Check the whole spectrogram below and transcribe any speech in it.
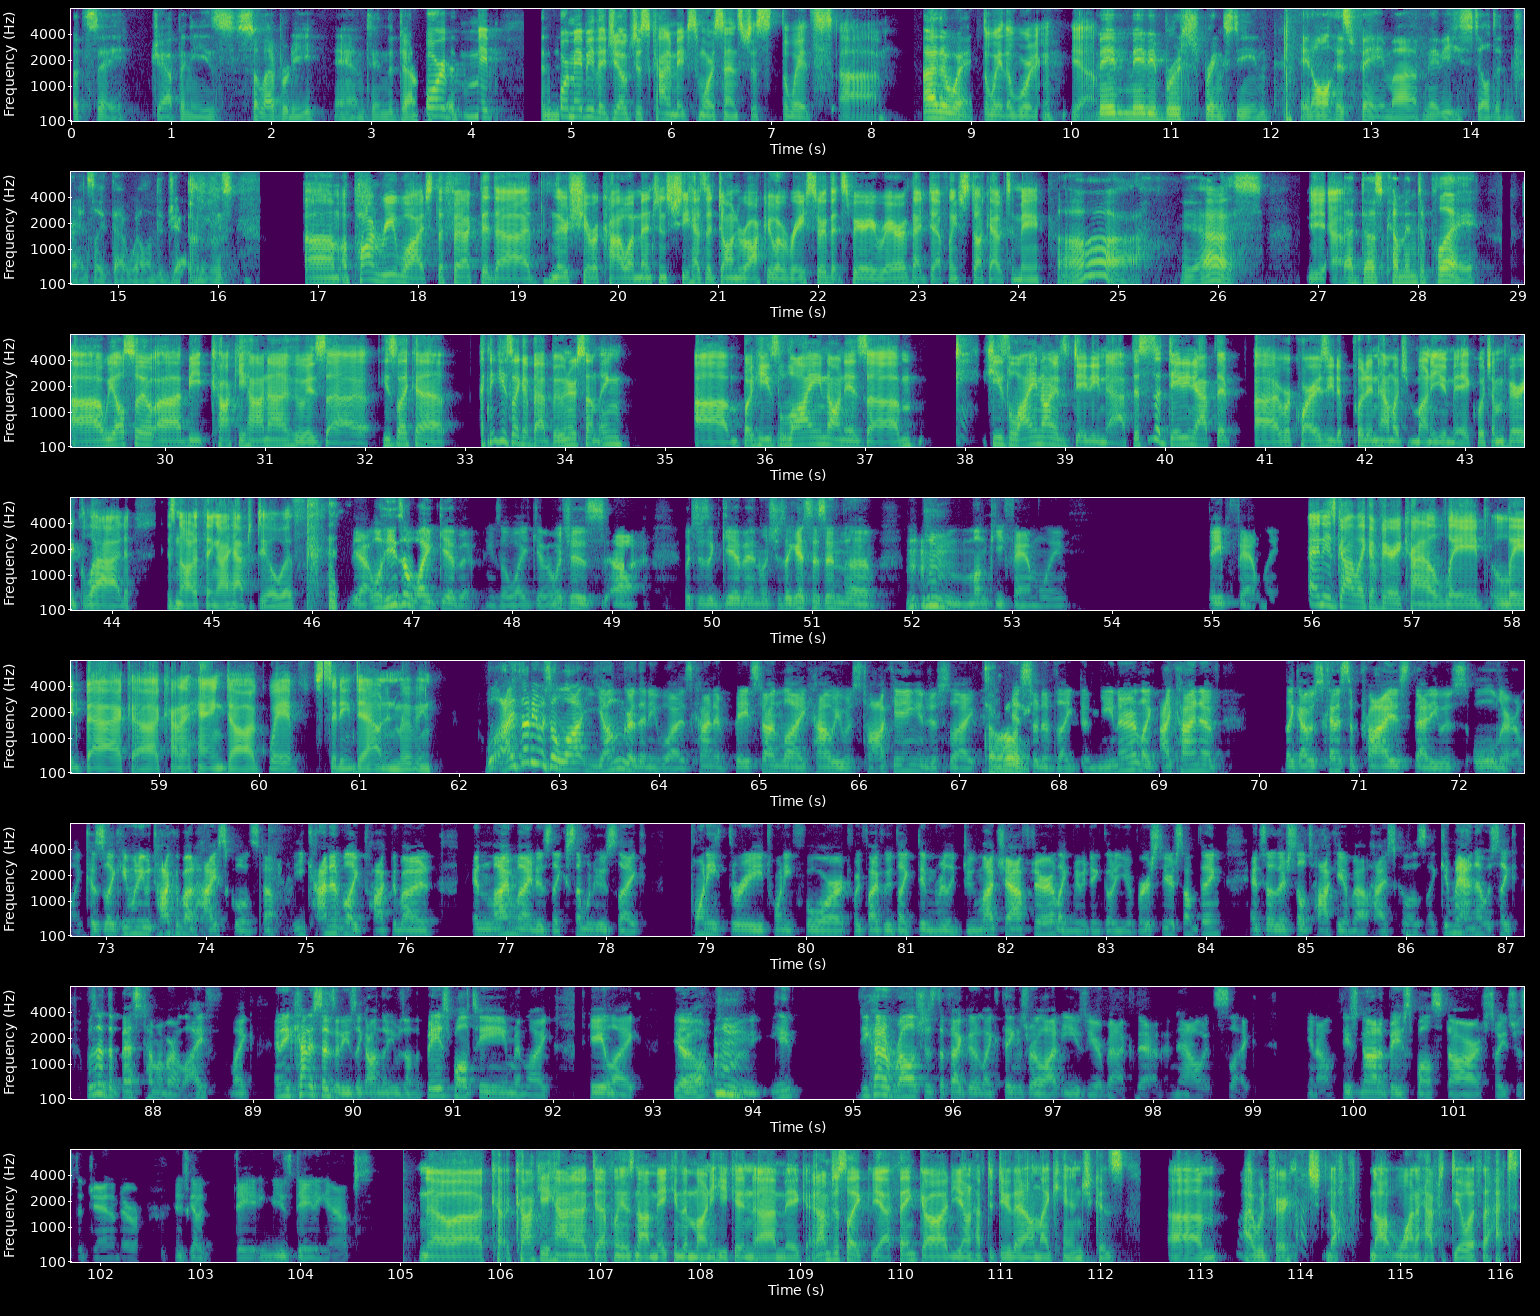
let's say, Japanese celebrity, and in the dub, or maybe, or maybe the joke just kind of makes more sense just the way it's uh, Either way, the way the wording, yeah. Maybe maybe Bruce Springsteen, in all his fame, uh, maybe he still didn't translate that well into Japanese. Um, upon rewatch, the fact that uh, Nurse Shirakawa mentions she has a Donraku eraser that's very rare, that definitely stuck out to me. Ah, yes. Yeah. That does come into play. Uh, we also uh, beat Kakihana, who is uh, he's like a I think he's like a baboon or something. Um, but he's lying on his um, he's lying on his dating app. This is a dating app that uh, requires you to put in how much money you make, which I'm very glad is not a thing I have to deal with. yeah, well, he's a white gibbon. He's a white gibbon, which is uh, which is a gibbon, which is I guess is in the monkey family, ape family. And he's got like a very kind of laid laid back, uh, kind of hang dog way of sitting down and moving. Well, I thought he was a lot younger than he was, kind of based on like how he was talking and just like Totally. his sort of like demeanor. Like I kind of like I was kind of surprised that he was older. Like because like he, when he would talk about high school and stuff, he kind of like talked about it in my mind as like someone who's like 23 24 25 who like didn't really do much after like maybe didn't go to university or something and so they're still talking about high school it's like man that was like wasn't that the best time of our life like and he kind of says that he's like on the he was on the baseball team and like he like you know he he kind of relishes the fact that like things were a lot easier back then. And now it's like you know he's not a baseball star so he's just a janitor. And he's got to date use dating apps. No, uh, Ka- Kakihana definitely is not making the money he can uh, make, and I'm just like, yeah, thank God you don't have to do that on like Hinge because um, I would very much not not want to have to deal with that.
